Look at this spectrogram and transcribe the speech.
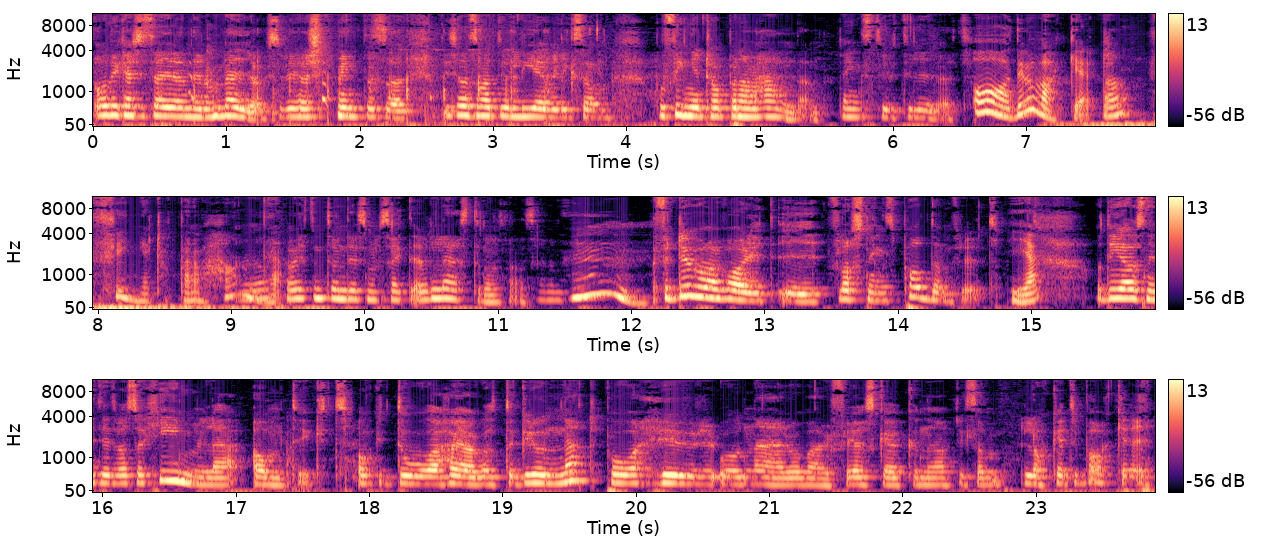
och det kanske säger en del om mig också. för Jag känner inte så, det känns som att du lever liksom på fingertoppen av handen, längst ut i livet. Åh, det var vackert. Ja. Fingertoppen av handen. Jag vet inte om det är som sagt jag läste det någonstans. Mm. För du har varit i förlossningspodden förut. Ja. Och det avsnittet var så himla omtyckt. Och då har jag gått och grunnat på hur och när och varför jag ska kunna liksom locka tillbaka dig.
